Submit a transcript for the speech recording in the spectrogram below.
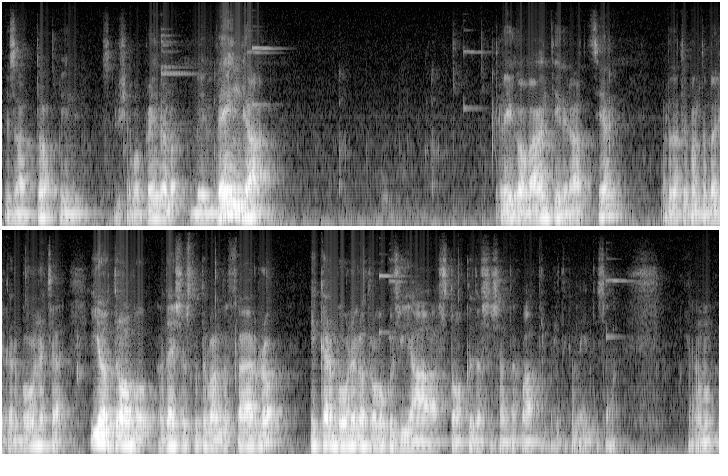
esatto quindi se riusciamo a prenderlo ben venga! Prego avanti grazie. Guardate quanto bel carbone cioè io trovo adesso sto trovando ferro e carbone lo trovo così a stock da 64 praticamente cioè. vediamo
